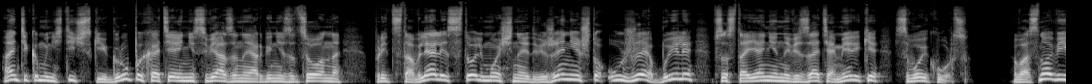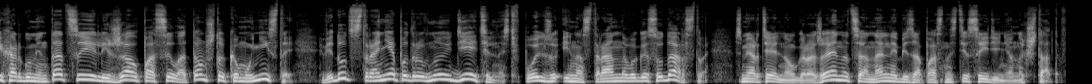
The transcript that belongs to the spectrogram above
антикоммунистические группы, хотя и не связанные организационно, представляли столь мощное движение, что уже были в состоянии навязать Америке свой курс. В основе их аргументации лежал посыл о том, что коммунисты ведут в стране подрывную деятельность в пользу иностранного государства, смертельно угрожая национальной безопасности Соединенных Штатов.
